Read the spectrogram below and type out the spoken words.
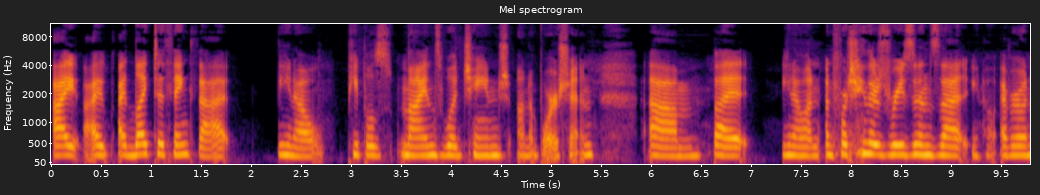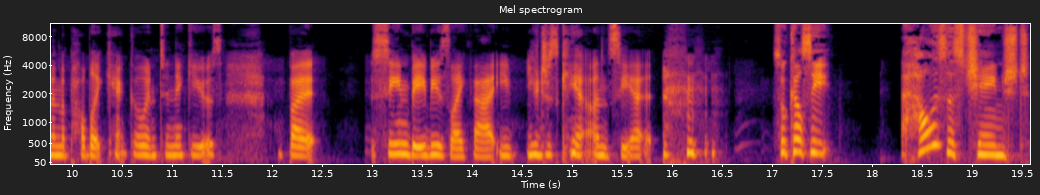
I, I I'd like to think that you know people's minds would change on abortion, um, but you know, unfortunately, there's reasons that you know everyone in the public can't go into NICUs, but seeing babies like that, you you just can't unsee it. so, Kelsey, how has this changed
